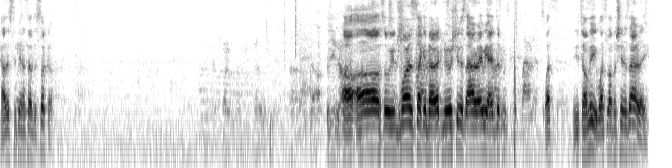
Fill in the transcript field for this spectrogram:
How are they sleeping outside the sukkah? That's why it was in the You know, Oh, oh, so we more in the second paragraph. Nushin Are. We had different. It's What? uh, You tell me. What's Lachashin Are?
